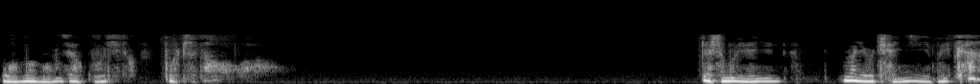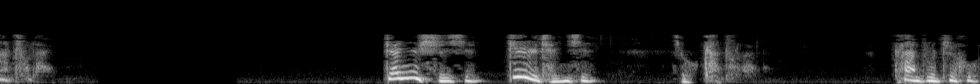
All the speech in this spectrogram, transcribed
我们蒙在鼓里头不知道啊，这什么原因？没有诚意，没看出来。真实性、至诚心就看出来了。看出之后。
